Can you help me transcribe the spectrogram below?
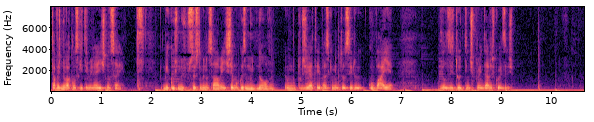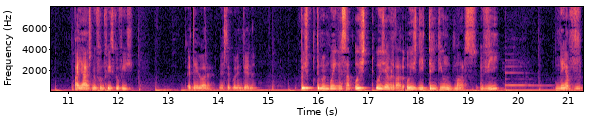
Talvez não vá conseguir terminar isto, não sei. Como é que os meus professores também não sabem? Isto é uma coisa muito nova. É meu projeto, é basicamente estou a ser cobaia deles e tudo, tenho de experimentar as coisas. E acho, no fundo foi isso que eu fiz. Até agora, nesta quarentena. Depois também bem engraçado. Hoje, hoje é verdade. Hoje, dia 31 de março, vi neve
